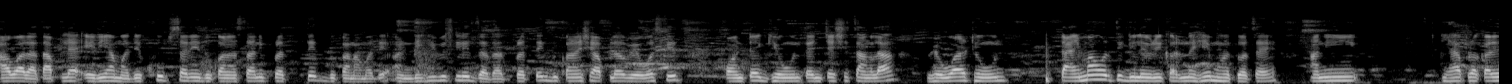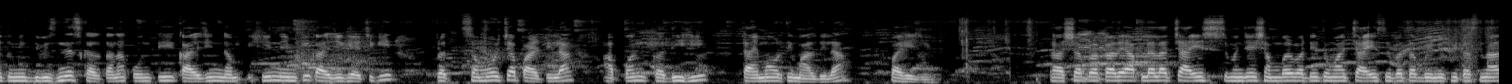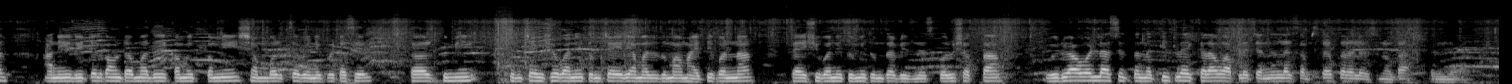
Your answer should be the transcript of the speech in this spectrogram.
आवारात आपल्या एरियामध्ये खूप सारी दुकानं असतात आणि प्रत्येक दुकानामध्ये अंडी ही विकलीच जातात. प्रत्येक दुकानाशी आपलं व्यवस्थित कॉन्टॅक्ट घेऊन त्यांच्याशी चांगला व्यवहार ठेवून टायमावरती डिलेवरी करणं हे महत्त्वाचं आहे. आणि ह्या प्रकारे तुम्ही बिझनेस करताना कोणती काळजी नम ही नेमकी काळजी घ्यायची की प्र समोरच्या पार्टीला आपण कधीही टायमावरती माल दिला पाहिजे. तर अशा प्रकारे आपल्याला चाळीस म्हणजे शंभर वाटी तुम्हाला चाळीस रुपयाचा बेनिफिट असणार आणि रिटेल काउंटरमध्ये कमीत कमी शंभरचं बेनिफिट असेल. तर तुम्ही तुमच्या हिशोबाने तुमच्या एरियामध्ये तुम्हाला माहिती पडणार. त्या हिशोबाने तुम्ही तुमचा बिझनेस करू शकता. व्हिडिओ आवडला असेल तर नक्कीच लाईक करा व आपल्या चॅनलला सबस्क्राईब करायला विसरू नका. धन्यवाद.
